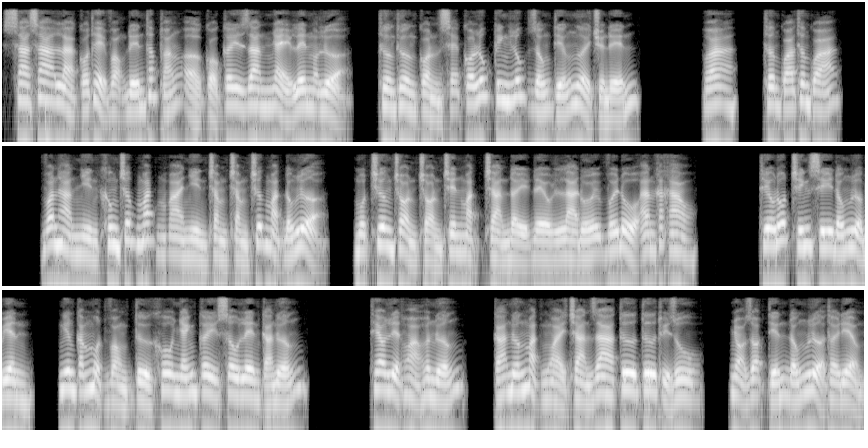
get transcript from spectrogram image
Xa xa là có thể vọng đến thấp thoáng ở cỏ cây gian nhảy lên ngọn lửa, thường thường còn sẽ có lúc kinh lúc giống tiếng người truyền đến. Hoa, thơm quá thơm quá. Văn Hàn nhìn không chớp mắt mà nhìn chằm chằm trước mặt đống lửa, một chương tròn tròn trên mặt tràn đầy đều là đối với đồ ăn khắc khao. Thiêu đốt chính xí đống lửa biên, nghiêng cắm một vòng từ khô nhánh cây sâu lên cá nướng. Theo liệt hỏa hơn nướng, cá nướng mặt ngoài tràn ra tư tư thủy du, nhỏ giọt tiến đống lửa thời điểm,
